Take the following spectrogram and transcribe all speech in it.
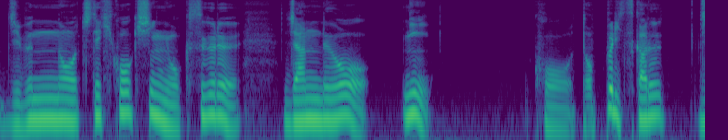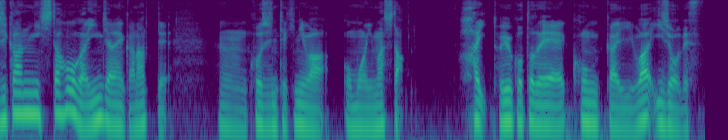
自分の知的好奇心をくすぐるジャンルをにこうどっぷり浸かる時間にした方がいいんじゃないかなって、うん、個人的には思いました。はいということで今回は以上です。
